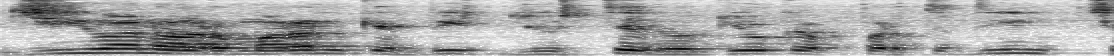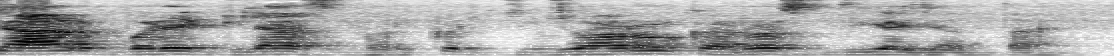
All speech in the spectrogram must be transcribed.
जीवन और मरण के बीच जूझते रोगियों को प्रतिदिन चार बड़े गिलास भरकर ज्वारों का रस दिया जाता है।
